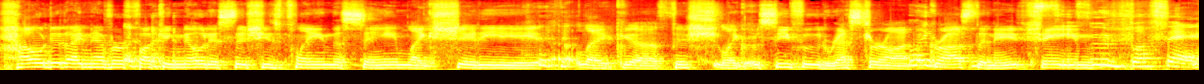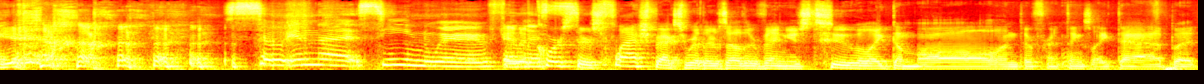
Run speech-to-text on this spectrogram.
How did I never fucking notice that she's playing the same like shitty like uh, fish like seafood restaurant Like across the na- chain? seafood buffet. Yeah. so in that scene where Phyllis, And of course, there's flashbacks where there's other venues too, like the mall and different things like that. But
